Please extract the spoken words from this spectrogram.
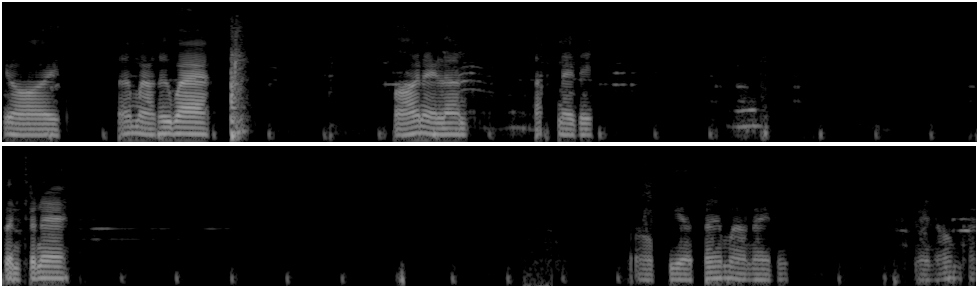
Rồi, tới màu thứ ba. Mở này lên. Tắt này đi. Ctrl rồi ờ, bây giờ tới màu này đi. Này nó không thật.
